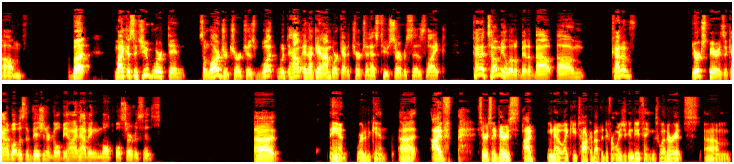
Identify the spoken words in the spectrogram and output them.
um, but micah since you've worked in some larger churches what would how and again i'm work at a church that has two services like kind of tell me a little bit about um, kind of your experience and kind of what was the vision or goal behind having multiple services? Uh, man, where to begin? Uh, I've seriously, there's, I've, you know, like you talk about the different ways you can do things, whether it's, um,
